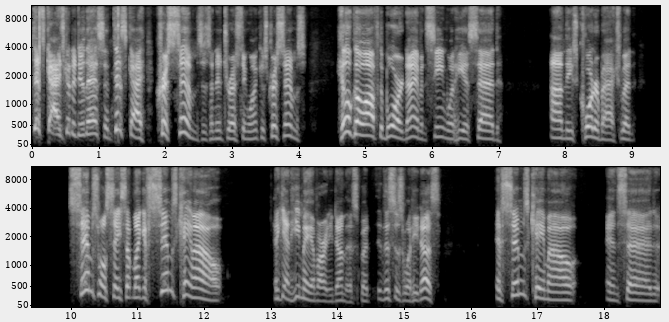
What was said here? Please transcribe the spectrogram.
this guy's going to do this, and this guy, Chris Sims, is an interesting one because Chris Sims, he'll go off the board. And I haven't seen what he has said on these quarterbacks, but Sims will say something like if Sims came out, again, he may have already done this, but this is what he does. If Sims came out and said,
